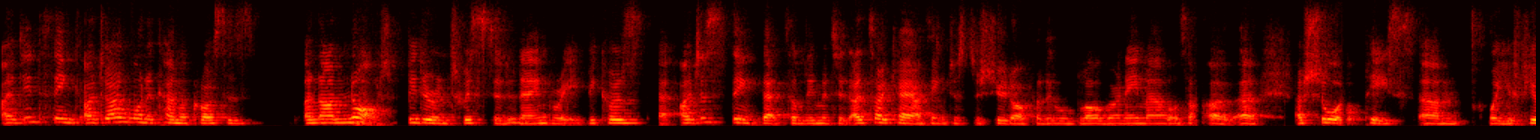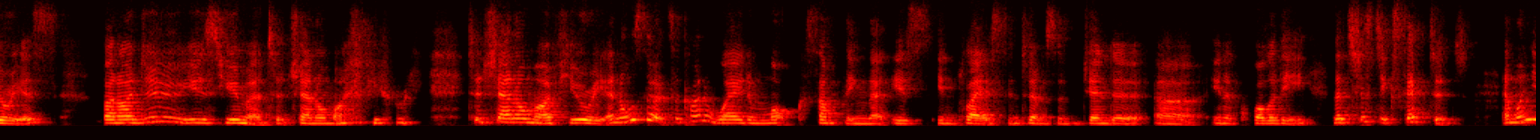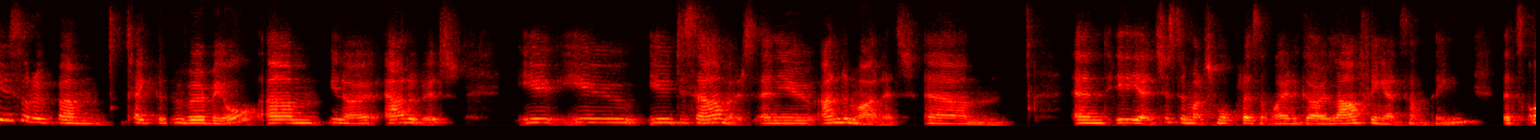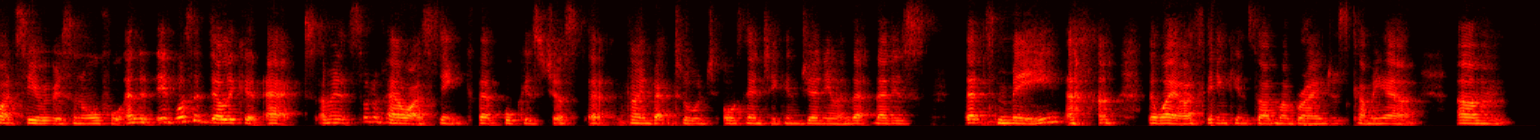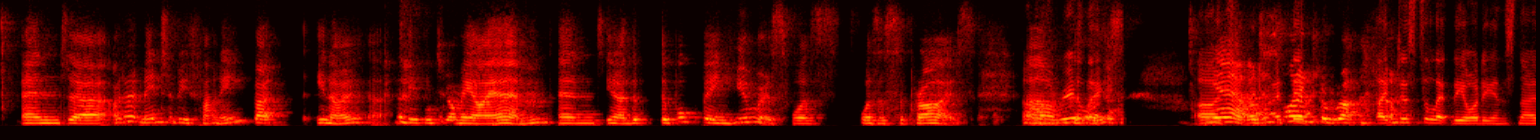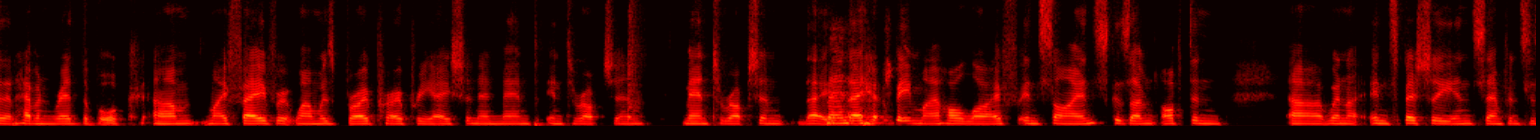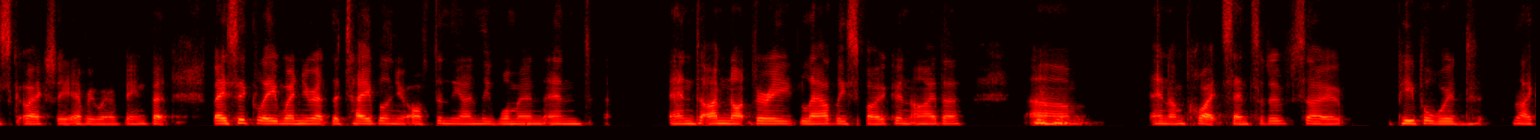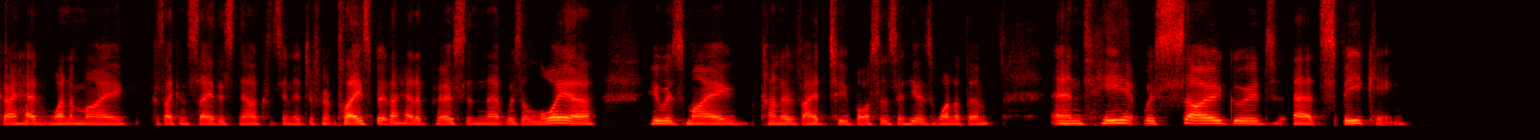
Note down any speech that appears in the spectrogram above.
I did think I don't want to come across as and I'm not bitter and twisted and angry because I just think that's a limited. It's okay, I think, just to shoot off a little blog or an email or some, a, a, short piece um, where you're furious. But I do use humor to channel my fury, to channel my fury, and also it's a kind of way to mock something that is in place in terms of gender uh, inequality that's just accepted. And when you sort of um, take the proverbial, um, you know, out of it, you you you disarm it and you undermine it. Um, and yeah, it's just a much more pleasant way to go, laughing at something that's quite serious and awful. And it, it was a delicate act. I mean, it's sort of how I think. That book is just uh, going back to authentic and genuine. That that is that's me, the way I think inside my brain, just coming out. Um, and uh, I don't mean to be funny, but you know, uh, people tell me I am. And you know, the, the book being humorous was was a surprise. Oh, um, really? Just, uh, yeah, I just I wanted to run. like just to let the audience know that haven't read the book. Um, my favorite one was bro appropriation and man interruption. Man interruption. They man they have been my whole life in science because I'm often uh, when I, especially in San Francisco, actually everywhere I've been, but basically when you're at the table and you're often the only woman and and I'm not very loudly spoken either. Mm-hmm. Um, and I'm quite sensitive. So people would like I had one of my because I can say this now because it's in a different place, but I had a person that was a lawyer who was my kind of I had two bosses and he was one of them, and he was so good at speaking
